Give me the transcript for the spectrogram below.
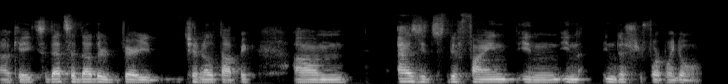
okay, so that's another very general topic. Um, as it's defined in, in Industry 4.0,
